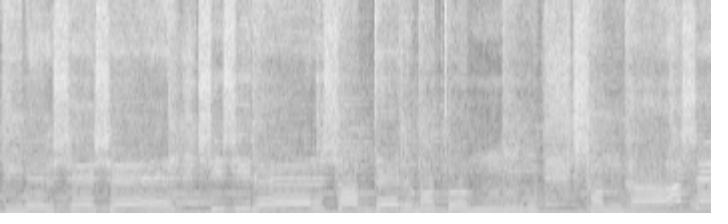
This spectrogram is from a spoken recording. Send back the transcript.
দিনের শেষে শিশিরের শব্দের মতন সন্ধ্যা আসে।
